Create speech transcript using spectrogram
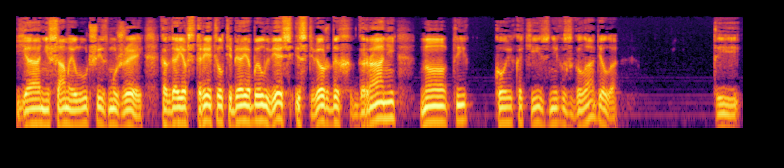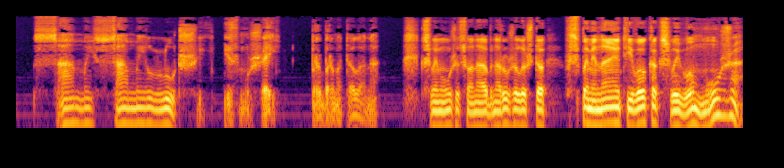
я не самый лучший из мужей. Когда я встретил тебя, я был весь из твердых граней, но ты кое-какие из них сгладила. Ты самый-самый лучший из мужей, — пробормотала она. К своему ужасу она обнаружила, что вспоминает его как своего мужа,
